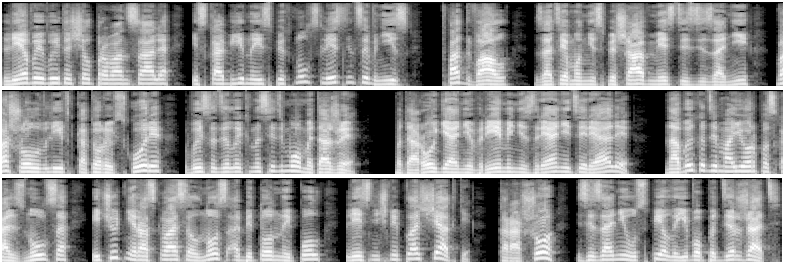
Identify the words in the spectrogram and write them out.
левой вытащил Провансаля из кабины и спихнул с лестницы вниз, в подвал. Затем он не спеша вместе с Зизани вошел в лифт, который вскоре высадил их на седьмом этаже. По дороге они времени зря не теряли, на выходе майор поскользнулся и чуть не расквасил нос о бетонный пол лестничной площадки. Хорошо, Зизани успела его поддержать.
